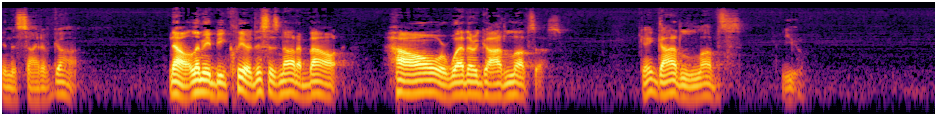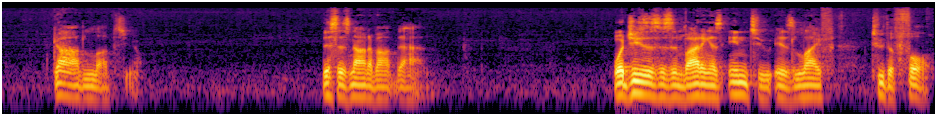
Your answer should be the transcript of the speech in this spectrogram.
in the sight of God. Now, let me be clear this is not about how or whether God loves us. Okay? God loves you. God loves you. This is not about that. What Jesus is inviting us into is life to the full.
